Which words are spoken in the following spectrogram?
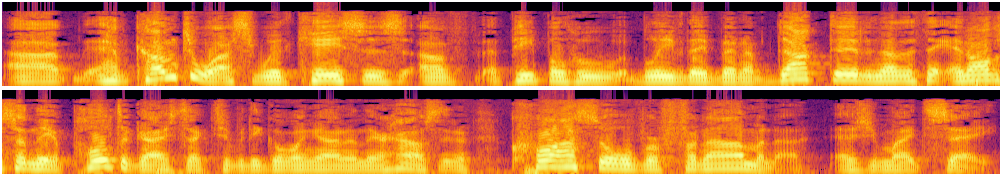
uh, have come to us with cases of people who believe they've been abducted and other things, and all of a sudden they have poltergeist activity going on in their house, you know, crossover phenomena, as you might say.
